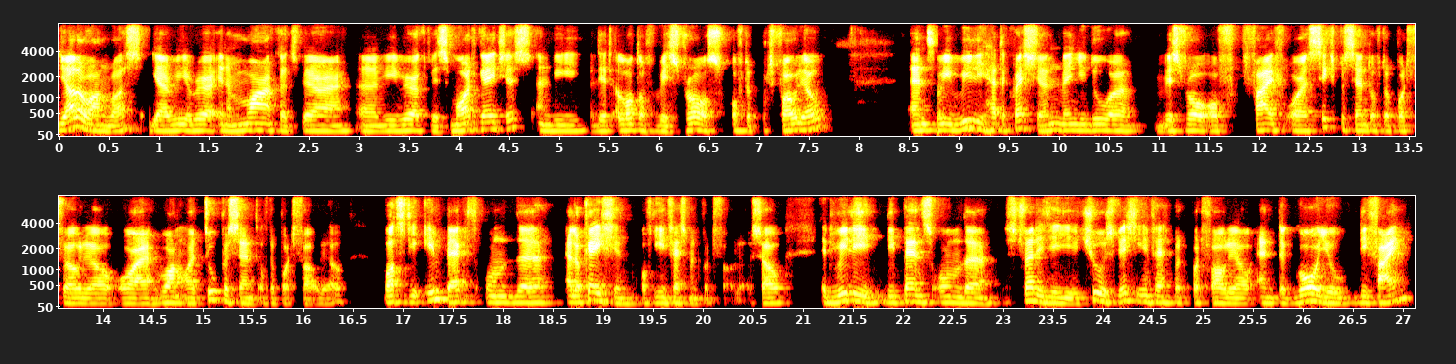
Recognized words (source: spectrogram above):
the other one was, yeah, we were in a market where uh, we worked with mortgages and we did a lot of withdrawals of the portfolio. And we really had the question when you do a withdrawal of five or six percent of the portfolio or one or two percent of the portfolio, what's the impact on the allocation of the investment portfolio? So it really depends on the strategy you choose with the investment portfolio and the goal you define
